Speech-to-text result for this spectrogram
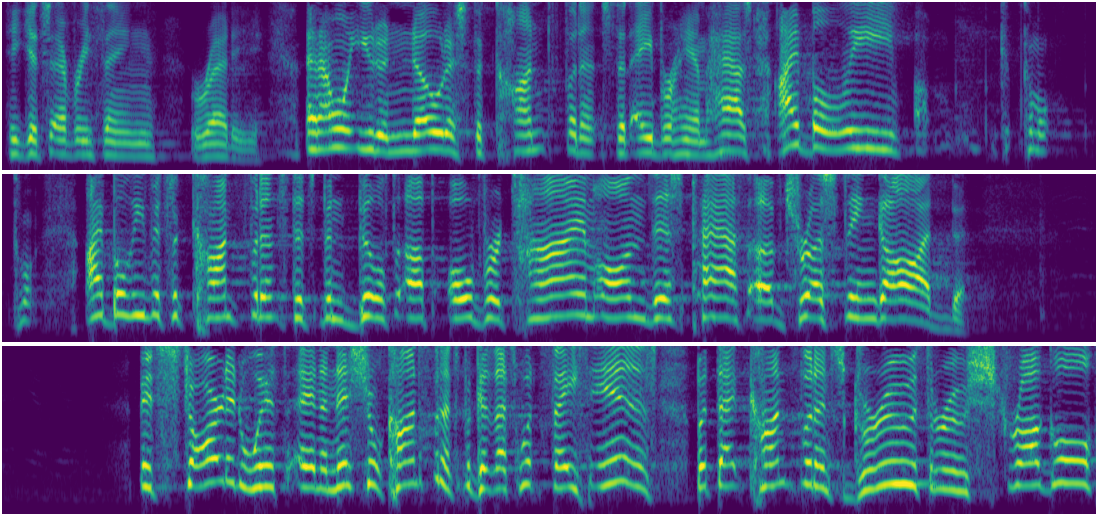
He gets everything ready. And I want you to notice the confidence that Abraham has. I believe, oh, come on, come on. I believe it's a confidence that's been built up over time on this path of trusting God. It started with an initial confidence because that's what faith is. But that confidence grew through struggle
